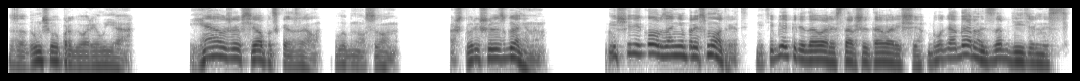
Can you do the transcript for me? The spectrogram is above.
задумчиво проговорил я. Я уже все подсказал, улыбнулся он. А что решили с Ганиным? Мещеряков за ним присмотрит, и тебе передавали старшие товарищи благодарность за бдительность.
